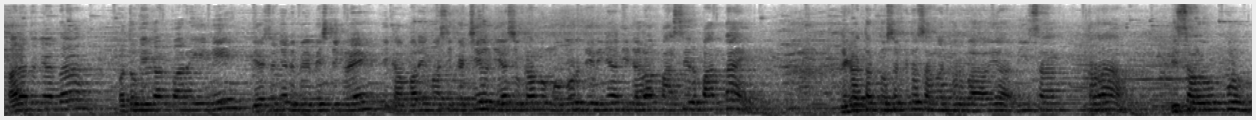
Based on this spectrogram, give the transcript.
Karena ternyata untuk ikan pari ini biasanya the baby stingray, ikan pari masih kecil dia suka mengubur dirinya di dalam pasir pantai. Jika tertusuk itu sangat berbahaya, bisa kram, bisa lumpuh,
